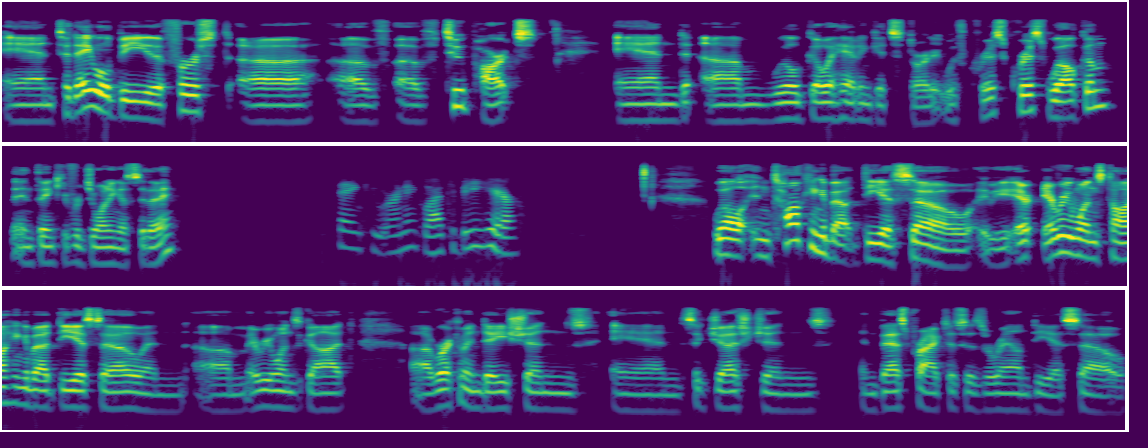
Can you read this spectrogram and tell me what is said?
And today will be the first uh, of, of two parts. And um, we'll go ahead and get started with Chris. Chris, welcome, and thank you for joining us today. Thank you, Ernie. Glad to be here. Well, in talking about DSO, everyone's talking about DSO, and um, everyone's got uh, recommendations and suggestions and best practices around DSO.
